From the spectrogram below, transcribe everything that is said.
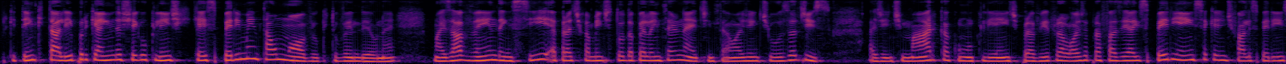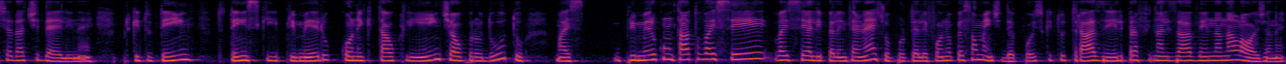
porque tem que estar tá ali porque ainda chega o cliente que quer experimentar o móvel que tu vendeu, né? Mas a venda em si é praticamente toda pela internet, então a gente usa disso. A gente marca com o cliente para vir para a loja para fazer a experiência que a gente fala, experiência da Tideli, né? Porque tu tem, tu tens que primeiro conectar o cliente ao produto, mas o primeiro contato vai ser vai ser ali pela internet ou por telefone ou pessoalmente depois que tu traz ele para finalizar a venda na loja né?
